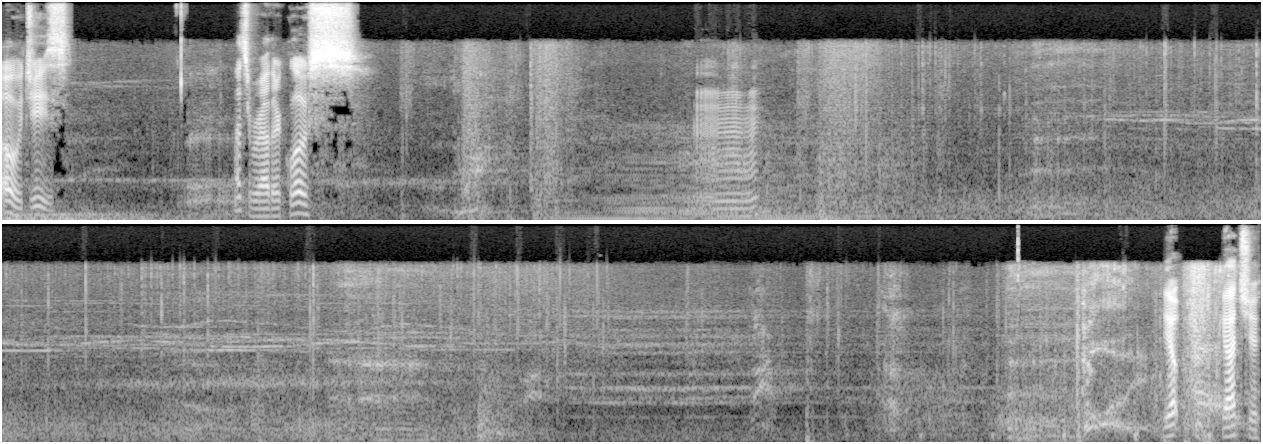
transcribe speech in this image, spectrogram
Oh, jeez. That's rather close. Yep, gotcha.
